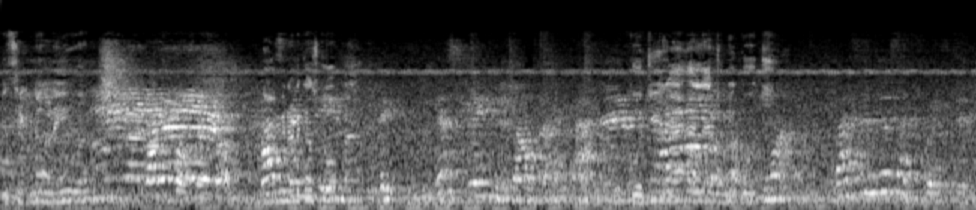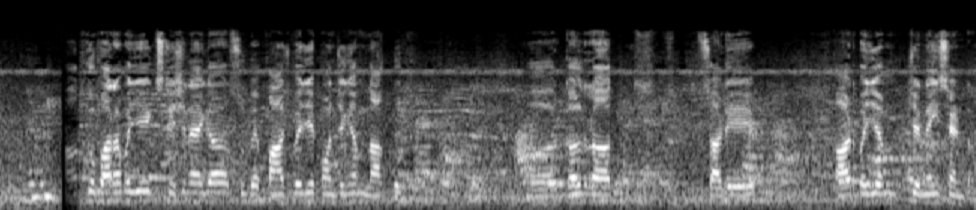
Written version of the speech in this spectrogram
ये सिग्नल नहीं हुआ। नौ मिनट का स्टॉप है। कोचिज है एल एच बी कोच रात को 12 बजे एक स्टेशन आएगा, सुबह पाँच बजे पहुँचेंगे हम नागपुर। और कल रात साढ़े आठ बजे हम चेन्नई सेंट्रल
